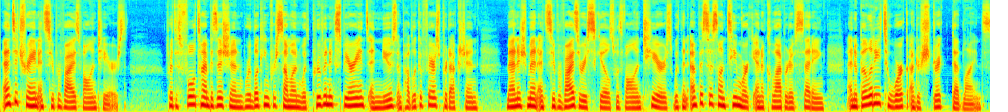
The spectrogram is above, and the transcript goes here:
and to train and supervise volunteers. For this full time position, we're looking for someone with proven experience in news and public affairs production, management and supervisory skills with volunteers with an emphasis on teamwork in a collaborative setting, and ability to work under strict deadlines.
